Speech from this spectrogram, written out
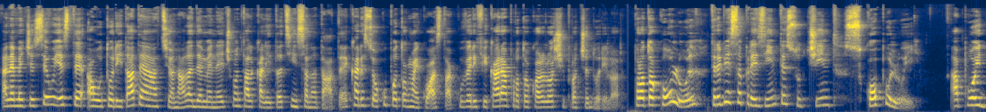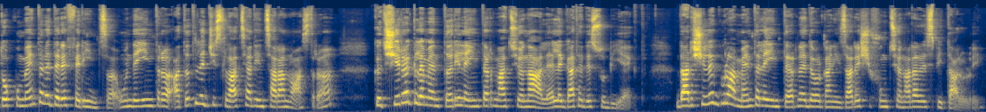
ANMCS-ul este Autoritatea Națională de Management al Calității în Sănătate, care se ocupă tocmai cu asta, cu verificarea protocolelor și procedurilor. Protocolul trebuie să prezinte succint scopul lui, apoi documentele de referință, unde intră atât legislația din țara noastră, cât și reglementările internaționale legate de subiect, dar și regulamentele interne de organizare și funcționare ale spitalului.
